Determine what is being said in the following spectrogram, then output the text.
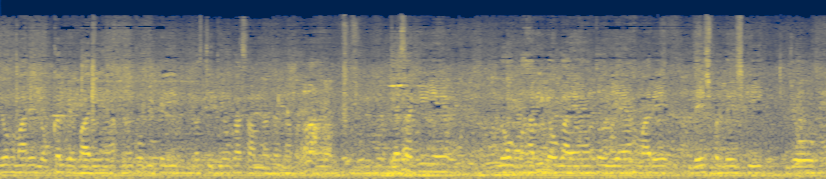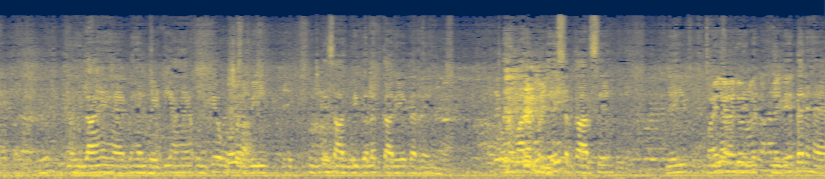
जो हमारे लोकल व्यापारी हैं, उनको भी कई परिस्थितियों का सामना करना पड़ता है। जैसा कि ये लोग, बाहरी लोग आए हैं तो ये हमारे देश प्रदेश की जो महिलाएँ हैं, बहन बेटियाँ हैं, उनके ऊपर भी, उनके साथ भी गलत कार्य कर रही हैं। तो हमारा प्रदेश सरकार से यही निवेदन है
